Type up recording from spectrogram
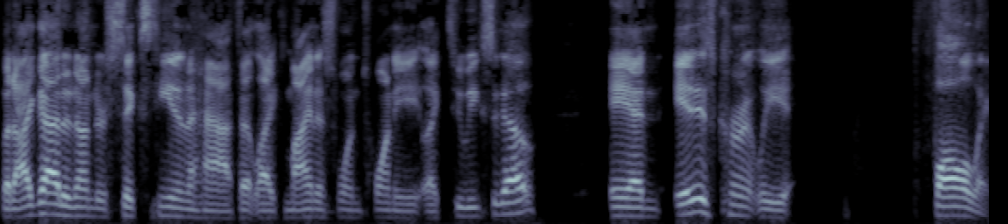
but I got it under 16 and a half at like minus 120 like two weeks ago, and it is currently falling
